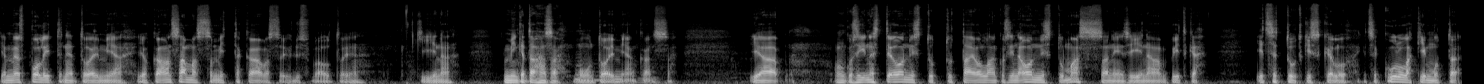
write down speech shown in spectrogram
ja myös poliittinen toimija, joka on samassa mittakaavassa Yhdysvaltojen, Kiinan ja minkä tahansa muun toimijan kanssa. Ja onko siinä sitten onnistuttu tai ollaanko siinä onnistumassa, niin siinä on pitkä itse tutkiskelu itse kullakin, mutta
